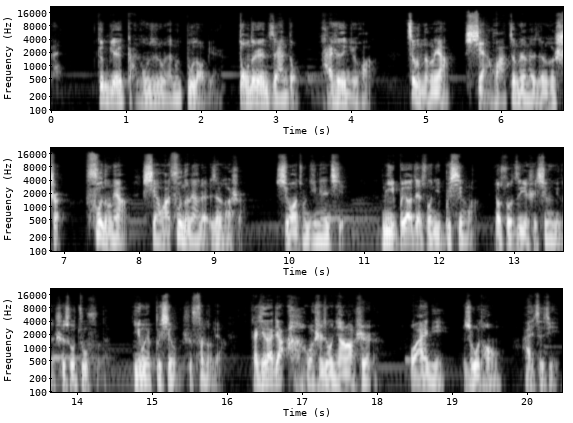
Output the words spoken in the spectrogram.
来，跟别人感同身受，才能度到别人。懂的人自然懂。还是那句话。正能量显化正能量的人和事儿，负能量显化负能量的人和事儿。希望从今天起，你不要再说你不幸了，要说自己是幸运的，是受祝福的，因为不幸是负能量。感谢大家，我是钟强老师，我爱你如同爱自己。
